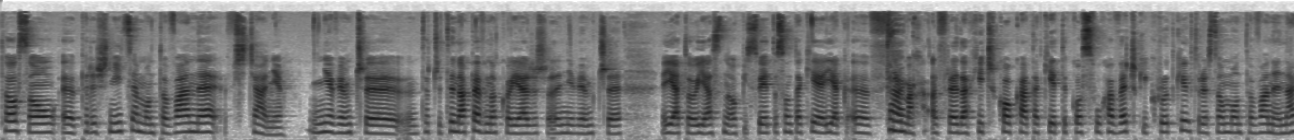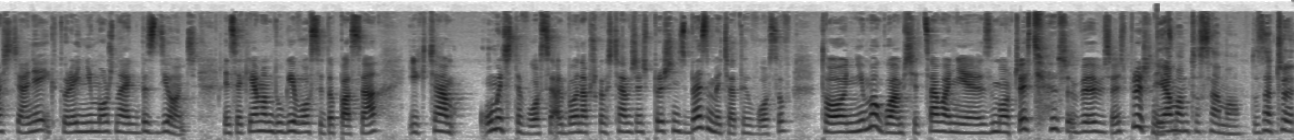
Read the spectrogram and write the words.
To są prysznice montowane w ścianie. Nie wiem, czy, to czy ty na pewno kojarzysz, ale nie wiem, czy ja to jasno opisuję. To są takie jak e, w tak. filmach Alfreda Hitchcocka, takie tylko słuchaweczki krótkie, które są montowane na ścianie i której nie można jakby zdjąć. Więc jak ja mam długie włosy do pasa i chciałam umyć te włosy, albo na przykład chciałam wziąć prysznic bez mycia tych włosów, to nie mogłam się cała nie zmoczyć, żeby wziąć prysznic. Ja mam to samo. To znaczy,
